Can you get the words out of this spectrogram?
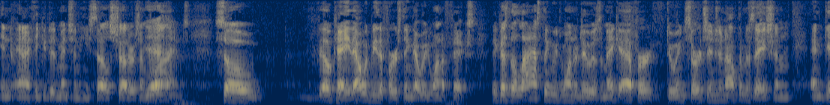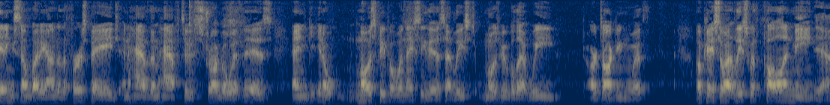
and, and I think you did mention he sells shutters and Yeah. blinds. So okay, that would be the first thing that we'd want to fix. Because the last thing we'd want to do is make effort doing search engine optimization and getting somebody onto the first page and have them have to struggle with this and you know, most people when they see this, at least most people that we are talking with Okay, so at least with Paul and me, yeah.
